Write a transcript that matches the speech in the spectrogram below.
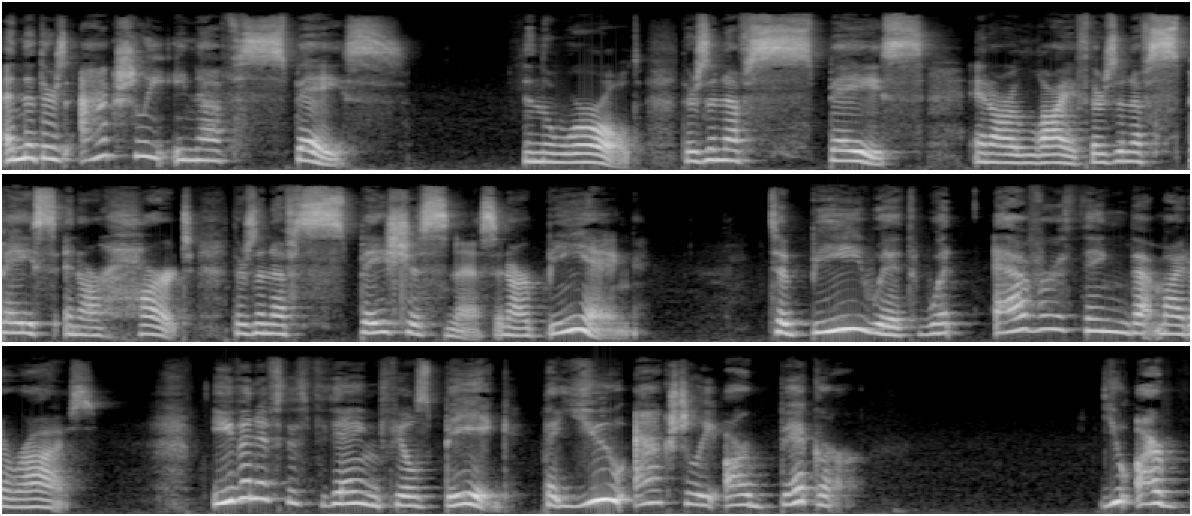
And that there's actually enough space in the world. There's enough space in our life. There's enough space in our heart. There's enough spaciousness in our being to be with whatever thing that might arise. Even if the thing feels big, that you actually are bigger. You are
